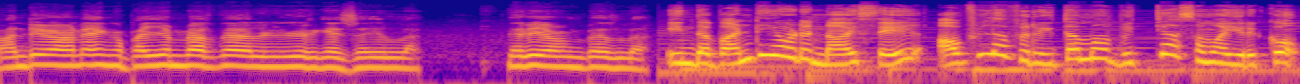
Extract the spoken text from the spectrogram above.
வண்டி வாங்கினா எங்கள் பையன் பேர் தான் எழுதியிருக்கேன் சைடில் பெரியவன் பேரில். இந்த வண்டியோட நாய்ஸே அவ்வளவு ரிதமாக வித்தியாசமாக இருக்கும்.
